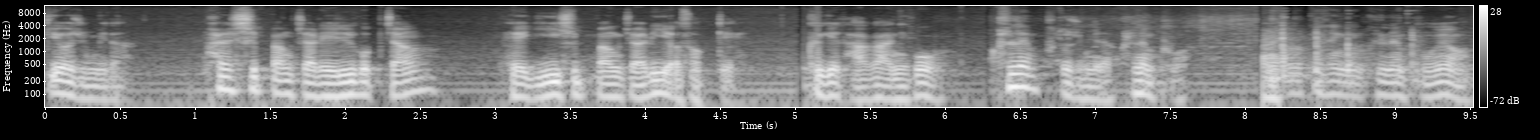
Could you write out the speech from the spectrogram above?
끼워줍니다. 80방짜리 7장 120방짜리 6개. 그게 다가 아니고 클램프도 줍니다 클램프. 이렇게 생긴 클램프고요.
